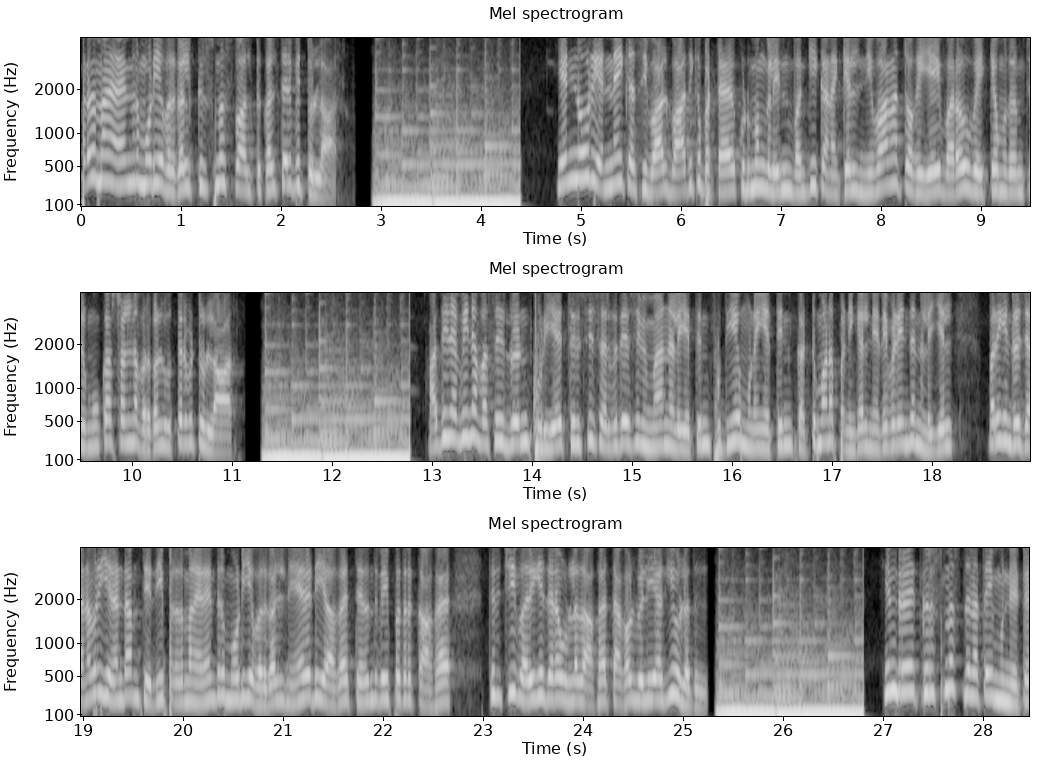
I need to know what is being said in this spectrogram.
பிரதமர் நரேந்திர மோடி அவர்கள் கிறிஸ்துமஸ் வாழ்த்துக்கள் தெரிவித்துள்ளார். எண்ணூர் எண்ணெய் கசிவால் பாதிக்கப்பட்ட குடும்பங்களின் வங்கிக் கணக்கில் நிவாரணத் தொகையை வரவு வைக்க முதலமைச்சர் மு ஸ்டாலின் அவர்கள் உத்தரவிட்டுள்ளார். அதிநவீன வசதியுடன் கூடிய திருச்சி சர்வதேச விமான நிலையத்தின் புதிய முனையத்தின் கட்டுமானப் பணிகள் நிறைவடைந்த நிலையில் வருகின்ற ஜனவரி இரண்டாம் தேதி பிரதமர் நரேந்திர மோடி அவர்கள் நேரடியாக திறந்து வைப்பதற்காக திருச்சி வருகை தர உள்ளதாக தகவல் வெளியாகியுள்ளது. இன்று கிறிஸ்துமஸ் தினத்தை முன்னிட்டு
